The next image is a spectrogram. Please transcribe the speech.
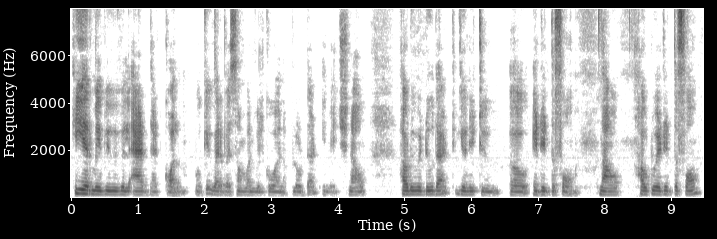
Here maybe we will add that column okay whereby someone will go and upload that image. Now how do we do that? You need to uh, edit the form. Now how to edit the form?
